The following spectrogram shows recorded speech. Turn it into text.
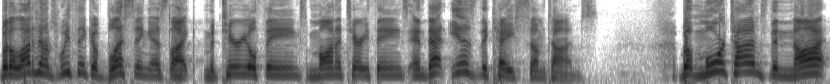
But a lot of times we think of blessing as like material things, monetary things, and that is the case sometimes. But more times than not,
